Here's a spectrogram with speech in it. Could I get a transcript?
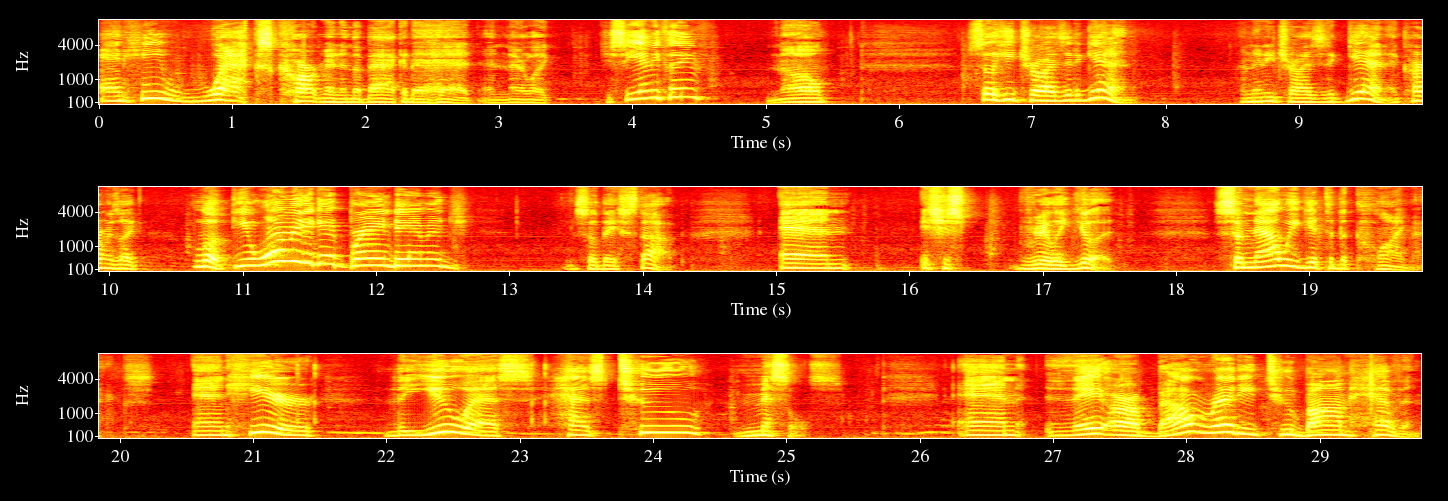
and he whacks Cartman in the back of the head. And they're like, Do You see anything? No. So he tries it again. And then he tries it again. And Cartman's like, Look, do you want me to get brain damage? So they stop. And it's just really good. So now we get to the climax. And here, the U.S. has two missiles. And they are about ready to bomb heaven.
